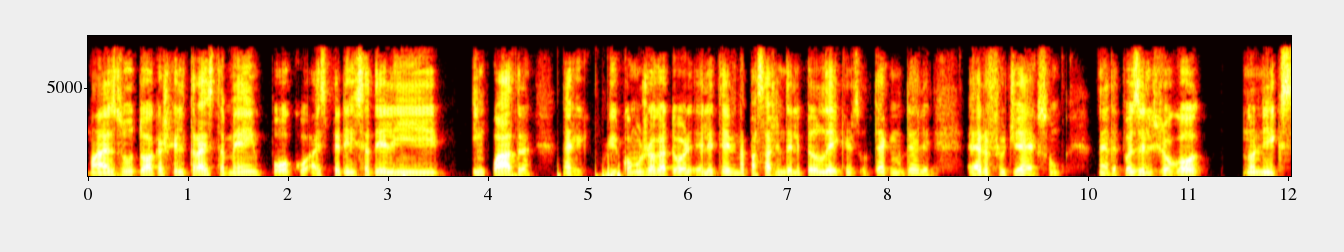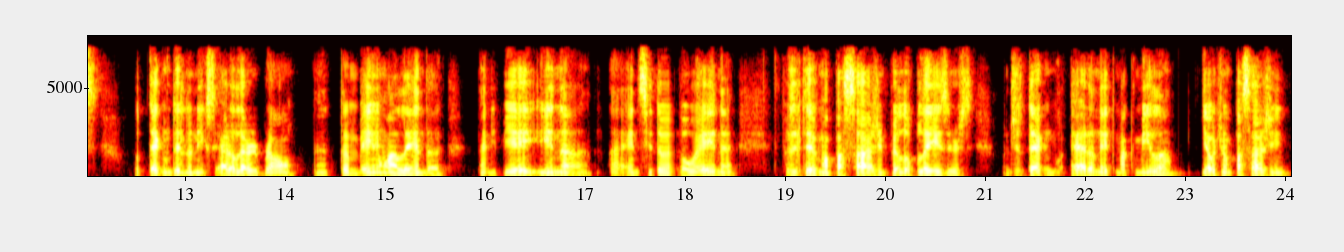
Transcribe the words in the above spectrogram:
Mas o Doc, acho que ele traz também um pouco a experiência dele em quadra, né? E como jogador, ele teve na passagem dele pelo Lakers, o técnico dele era o Phil Jackson, né? Depois ele jogou no Knicks. O técnico dele no Knicks era o Larry Brown, né? também uma lenda na NBA e na, na NCAA, né? Depois ele teve uma passagem pelo Blazers, onde o técnico era o Nate McMillan, e a última passagem,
